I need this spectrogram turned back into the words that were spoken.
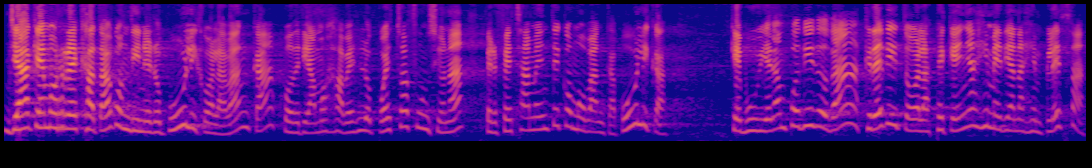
Ya que hemos rescatado con dinero público a la banca, podríamos haberlo puesto a funcionar perfectamente como banca pública, que hubieran podido dar crédito a las pequeñas y medianas empresas,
